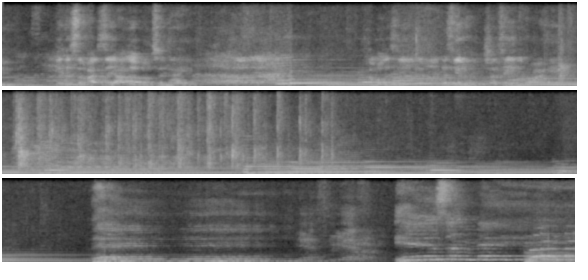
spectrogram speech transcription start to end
you. Look at somebody say, I love him tonight. Come on, let's give let's get Jonte in the choir here. There yes, name.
